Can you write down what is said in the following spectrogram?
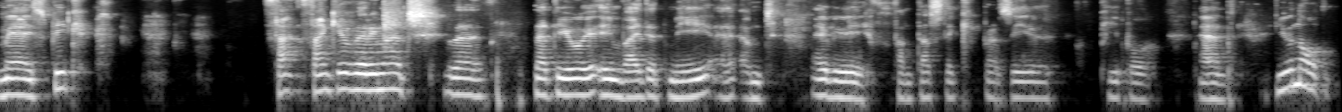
may I speak? Th thank you very much that, that you invited me uh, and every fantastic Brazil people And you know,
